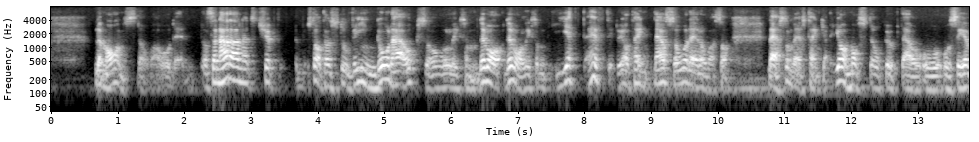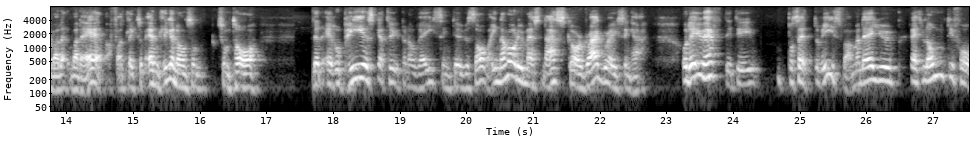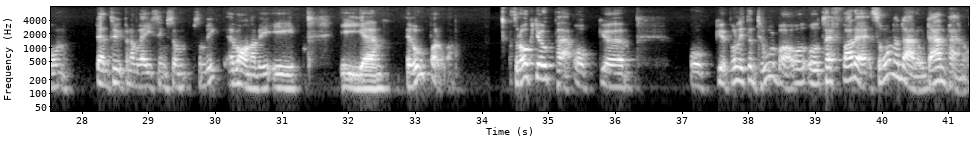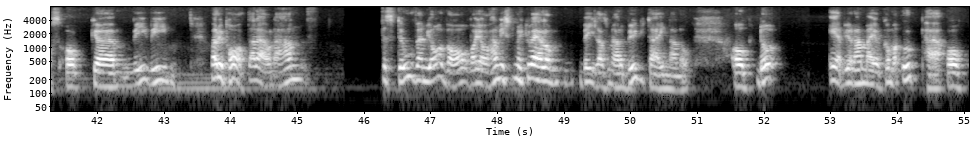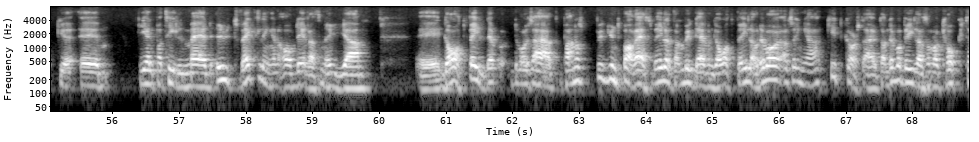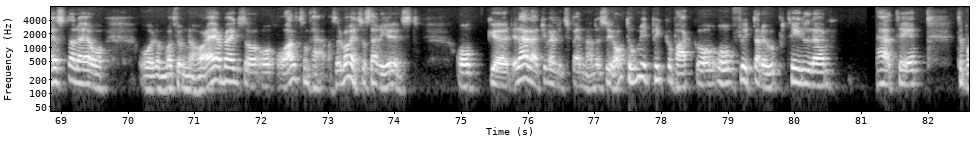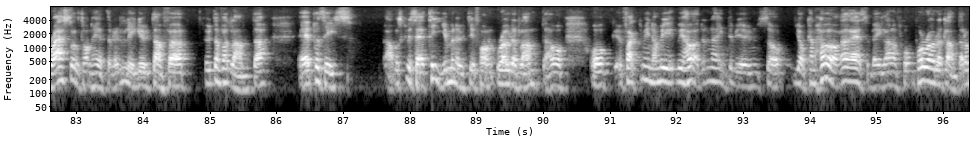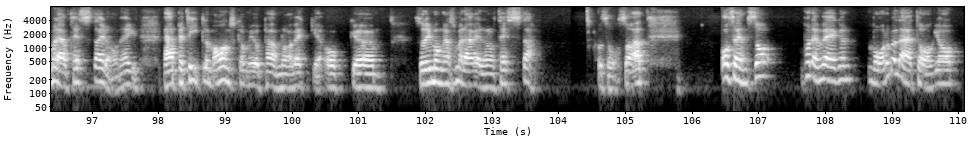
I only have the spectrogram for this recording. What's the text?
Le Mans då. Och, det, och sen hade han ett, köpt, startade en stor vingård här också och liksom, det var, det var liksom jättehäftigt. Och jag tänkte, när jag såg det då så läste om det så tänkte jag jag måste åka upp där och, och, och se vad det, vad det är. För att liksom äntligen någon som, som tar den europeiska typen av racing till USA. Innan var det ju mest Nascar drag racing här. Och det är ju häftigt i, på sätt och vis. Va? Men det är ju rätt långt ifrån den typen av racing som, som vi är vana vid i, i eh, Europa. Då, va? Så då åkte jag upp här och, eh, och på en liten tour bara och, och träffade sonen där då, Dan Panos. Och eh, vi, vi började prata där och när han förstod vem jag var, vad jag, han visste mycket väl om bilar som jag hade byggt här innan då. Och då erbjöd han mig att komma upp här och eh, eh hjälpa till med utvecklingen av deras nya eh, gatbil. Det, det, var ju så här att Panos byggde ju inte bara racerbilar utan de byggde även gatbilar. Och det var alltså inga kitcars där utan det var bilar som var krocktestade och, och de var tvungna att ha airbags och, och, och allt sånt här. Så det var rätt så seriöst. Och eh, det där lät ju väldigt spännande så jag tog mitt pick och pack och, och flyttade upp till eh, här till, till Brasselton heter det. Det ligger utanför, utanför Atlanta. Eh, precis ja, vad ska vi säga, 10 minuter ifrån Road Atlanta. Och, och faktum innan vi, vi hörde den här intervjun så jag kan höra racerbilarna på, på Road Atlanta. De är där och testar idag. Det, är ju, det här Petit Le Mans kommer ju upp här om några veckor. Och, eh, så det är många som är där redan och testar. Och så, så att, och sen så på den vägen var det väl där ett tag. Jag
